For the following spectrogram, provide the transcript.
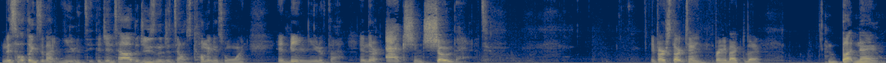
And this whole thing's about unity. The Gentile, the Jews and the Gentiles coming as one and being unified. And their actions show that. In verse 13, bring it back to there. But now,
